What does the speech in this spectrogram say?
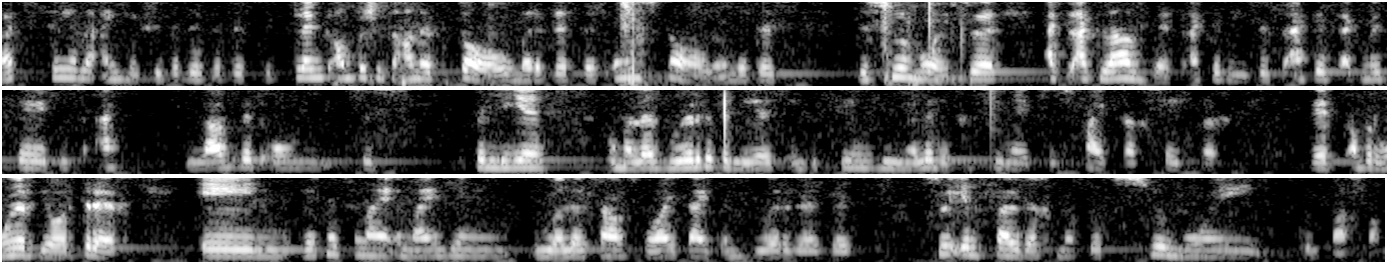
wat sê hulle eintlik soos dit dit, dit, dit, dit klink amper soos 'n ander taal maar dit is dis ons taal en dit is dis so mooi so ek ek love dit ek weet nie soos ek is ek moet sê soos ek love dit om soos te lees om hulle woorde te lees en te sien hoe hulle dit gesien het soos 50 60 weet amper 100 jaar terug en dis net vir my amazing hoe hulle selfs daai tyd in woorde dit so eenvoudig maar tog so mooi kon vasvang.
